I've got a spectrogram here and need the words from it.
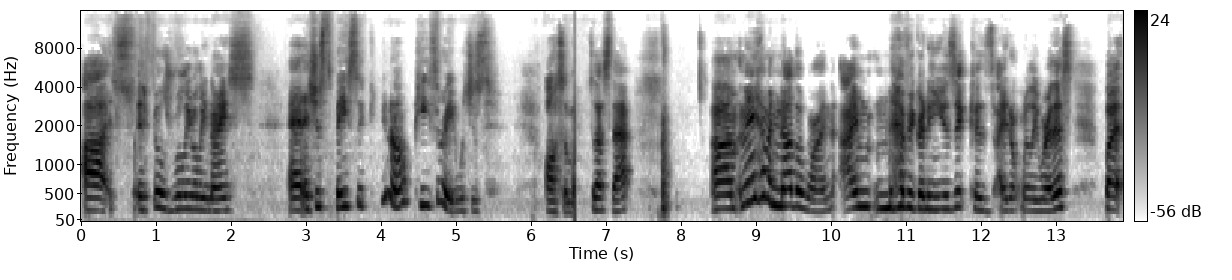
Uh, it feels really really nice, and it's just basic, you know, P3, which is awesome. So that's that. Um, and then I have another one. I'm never going to use it because I don't really wear this, but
